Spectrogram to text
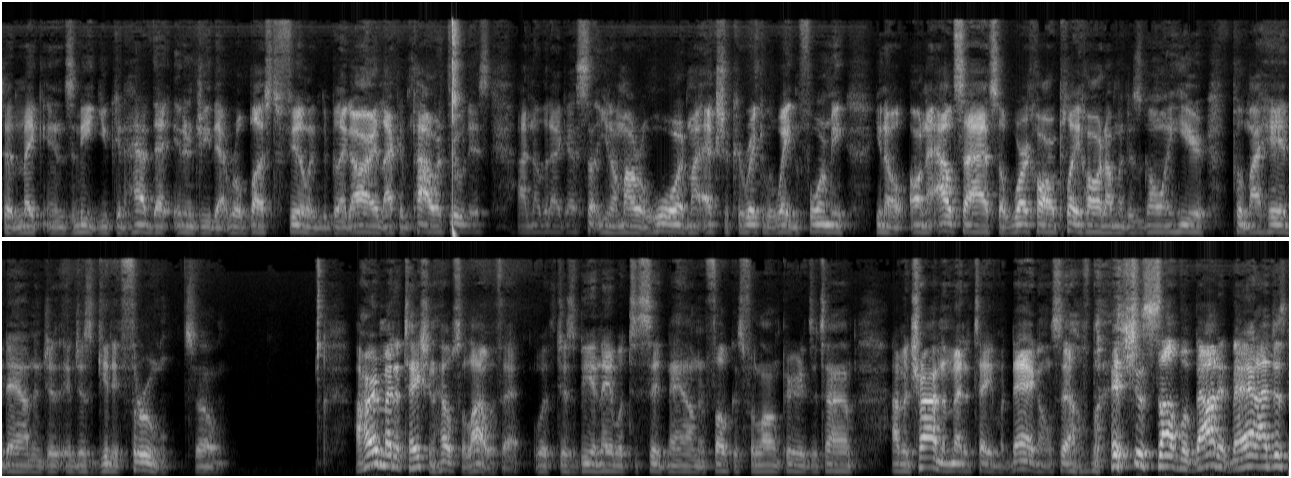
to make ends meet you can have that energy that robust feeling to be like all right i can power through this. I know that i got some, you know my reward my extracurricular waiting for me you know on the outside. So work hard play hard. I'm gonna just go in here put my head down and just and just get it through. So I heard meditation helps a lot with that, with just being able to sit down and focus for long periods of time. I've been trying to meditate my daggone self, but it's just something about it, man. I just,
